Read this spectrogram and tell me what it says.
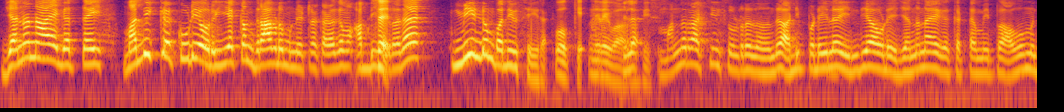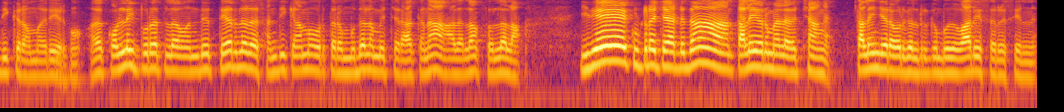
ஜனநாயகத்தை மதிக்கக்கூடிய ஒரு இயக்கம் திராவிட முன்னேற்ற கழகம் அப்படின்றத மீண்டும் பதிவு செய்யறேன் ஓகே நிறைவாக இல்ல மன்னராட்சின்னு சொல்றது வந்து அடிப்படையில இந்தியாவுடைய ஜனநாயக கட்டமைப்பை அவமதிக்கிற மாதிரி இருக்கும். அதாவது கொல்லைப்புறத்துல வந்து தேர்தலை சந்திக்காம ஒருத்தரை முதலமைச்சர் ஆக்குனா அதெல்லாம் சொல்லலாம். இதே குற்றச்சாட்டு தான் தலைவர் மேல வச்சாங்க. கலைஞர் அவர்கள் இருக்கும்போது வாரிசு அரசியல்னு.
